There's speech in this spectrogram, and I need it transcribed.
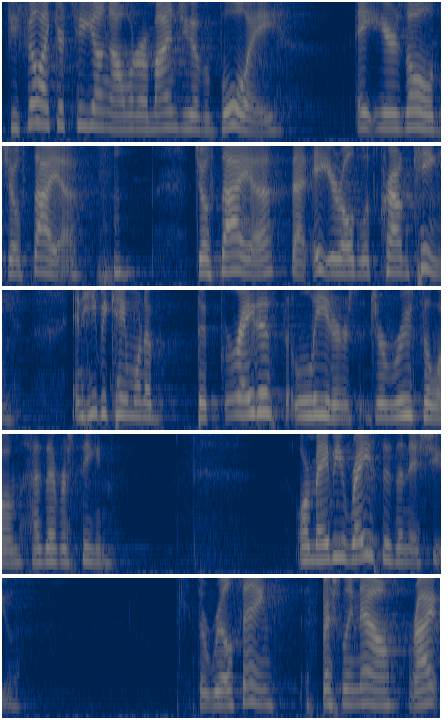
If you feel like you're too young, I want to remind you of a boy, eight years old, Josiah. Josiah, that eight year old, was crowned king, and he became one of the greatest leaders Jerusalem has ever seen. Or maybe race is an issue. It's a real thing, especially now, right?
